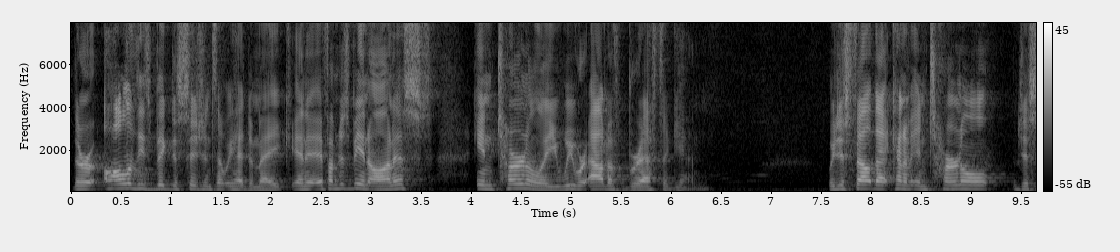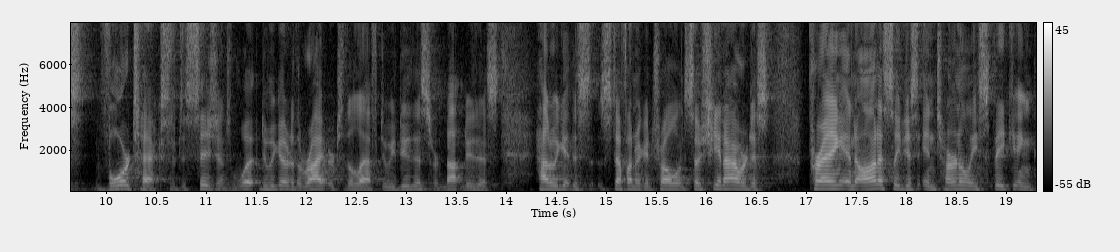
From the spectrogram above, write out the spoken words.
there were all of these big decisions that we had to make. And if I'm just being honest, internally, we were out of breath again. We just felt that kind of internal just vortex of decisions. What, do we go to the right or to the left? Do we do this or not do this? How do we get this stuff under control? And so she and I were just praying, and honestly, just internally speaking,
